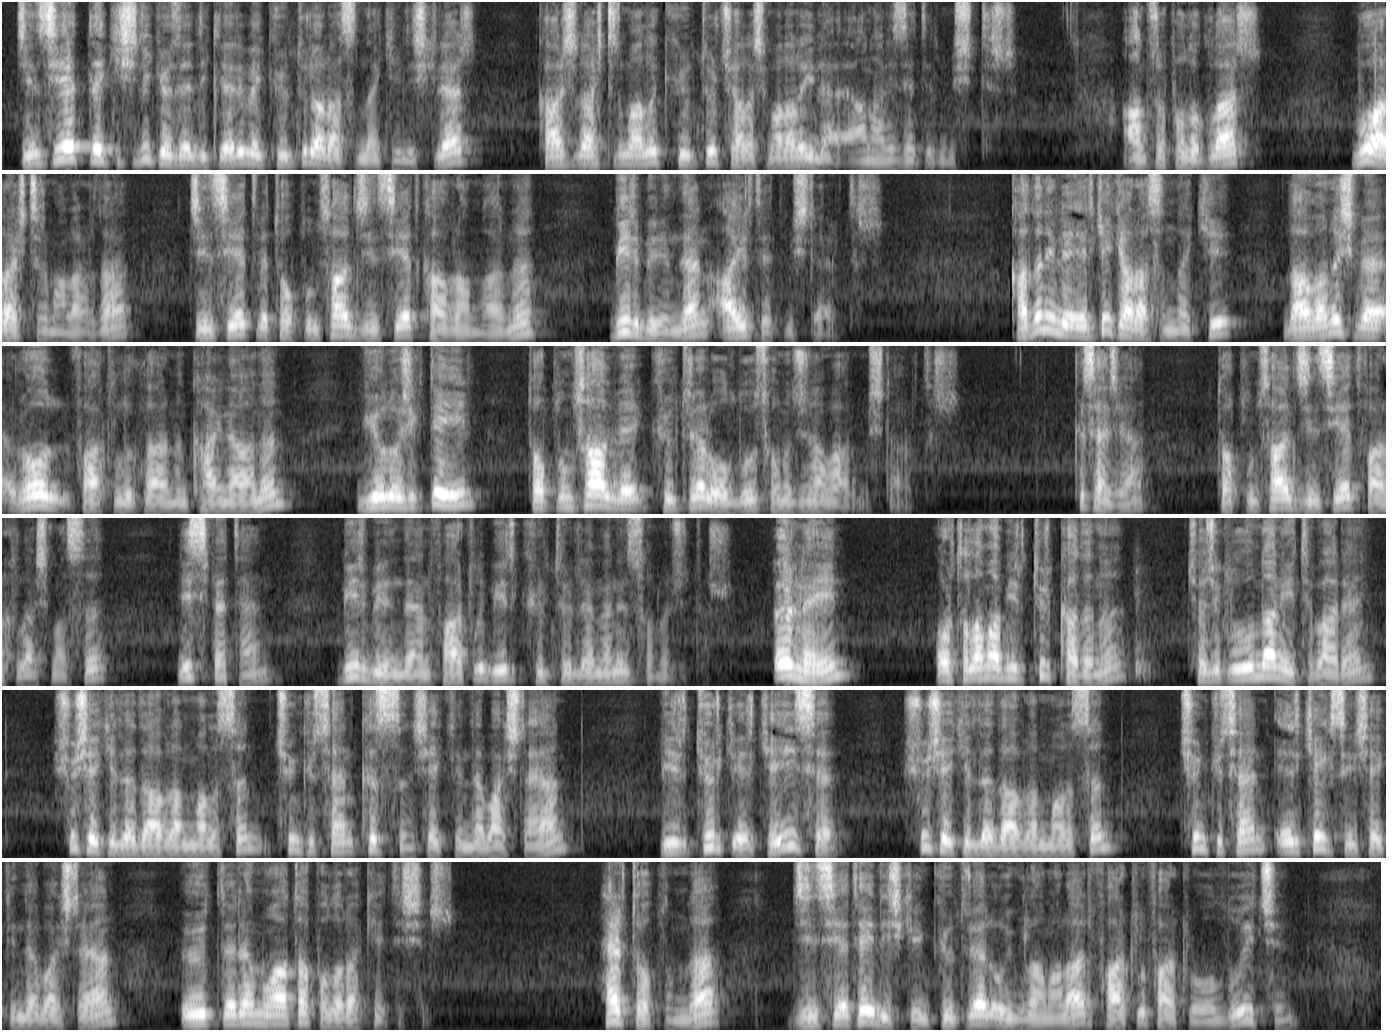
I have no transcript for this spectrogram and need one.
Cinsiyetle kişilik özellikleri ve kültür arasındaki ilişkiler karşılaştırmalı kültür çalışmaları ile analiz edilmiştir. Antropologlar bu araştırmalarda cinsiyet ve toplumsal cinsiyet kavramlarını birbirinden ayırt etmişlerdir. Kadın ile erkek arasındaki davranış ve rol farklılıklarının kaynağının biyolojik değil, toplumsal ve kültürel olduğu sonucuna varmışlardır. Kısaca toplumsal cinsiyet farklılaşması nispeten birbirinden farklı bir kültürlemenin sonucudur. Örneğin ortalama bir Türk kadını çocukluğundan itibaren şu şekilde davranmalısın çünkü sen kızsın şeklinde başlayan, bir Türk erkeği ise şu şekilde davranmalısın çünkü sen erkeksin şeklinde başlayan öğütlere muhatap olarak yetişir. Her toplumda cinsiyete ilişkin kültürel uygulamalar farklı farklı olduğu için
